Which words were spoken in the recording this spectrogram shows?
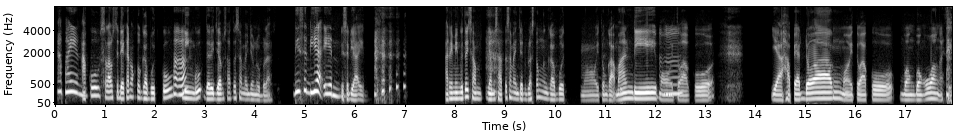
Ngapain? aku selalu sediakan waktu gabutku Heeh. minggu dari jam 1 sampai jam 12 Disediain. disediain hari minggu itu jam jam 1 sampai jam 12 tuh ngegabut mau itu nggak mandi mau Mm. itu aku ya HP doang mau itu aku buang-buang uang gak sih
